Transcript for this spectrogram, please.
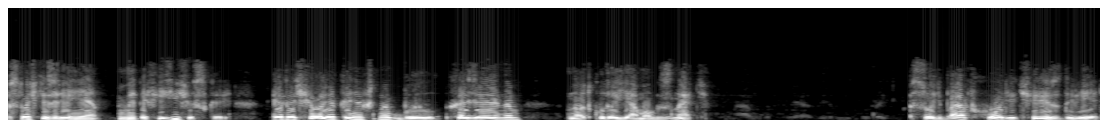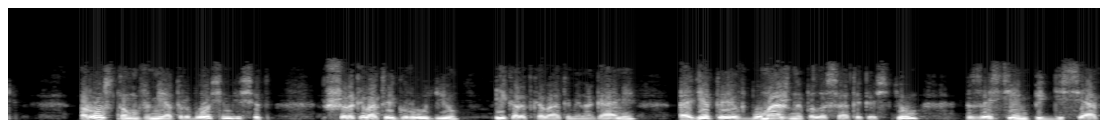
С точки зрения метафизической, этот человек, конечно, был хозяином, но откуда я мог знать? Судьба входит через дверь, ростом в метр восемьдесят, с широковатой грудью, и коротковатыми ногами, одетая в бумажный полосатый костюм за 7,50,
